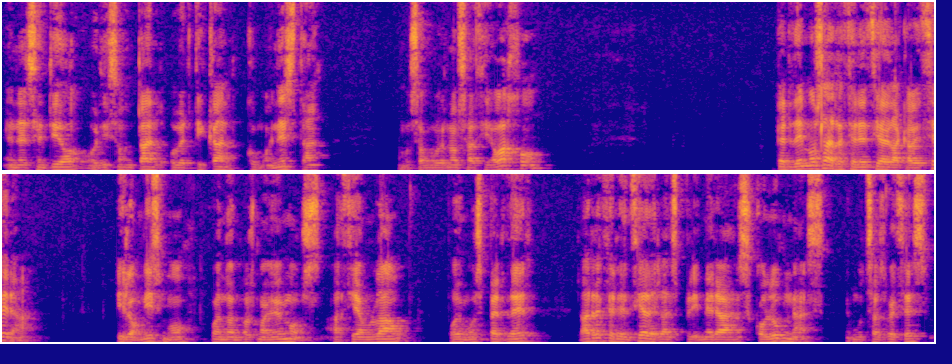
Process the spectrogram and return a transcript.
en el sentido horizontal o vertical, como en esta, vamos a movernos hacia abajo, perdemos la referencia de la cabecera. Y lo mismo, cuando nos movemos hacia un lado, podemos perder la referencia de las primeras columnas, muchas veces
